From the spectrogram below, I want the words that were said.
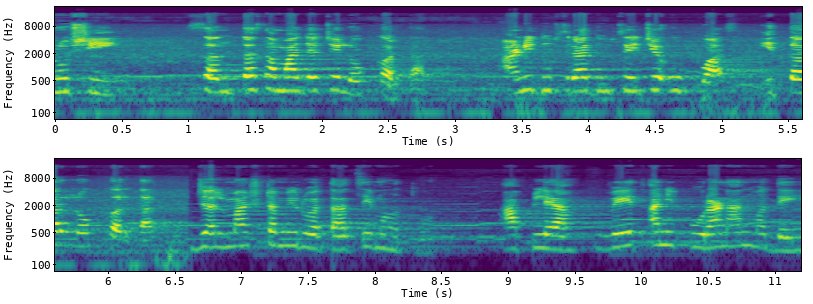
ऋषी संत समाजाचे लोक करतात आणि दुसऱ्या दिवशीचे उपवास इतर लोक करतात. जन्माष्टमी व्रताचे महत्त्व. आपल्या वेद आणि पुराणांमध्ये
